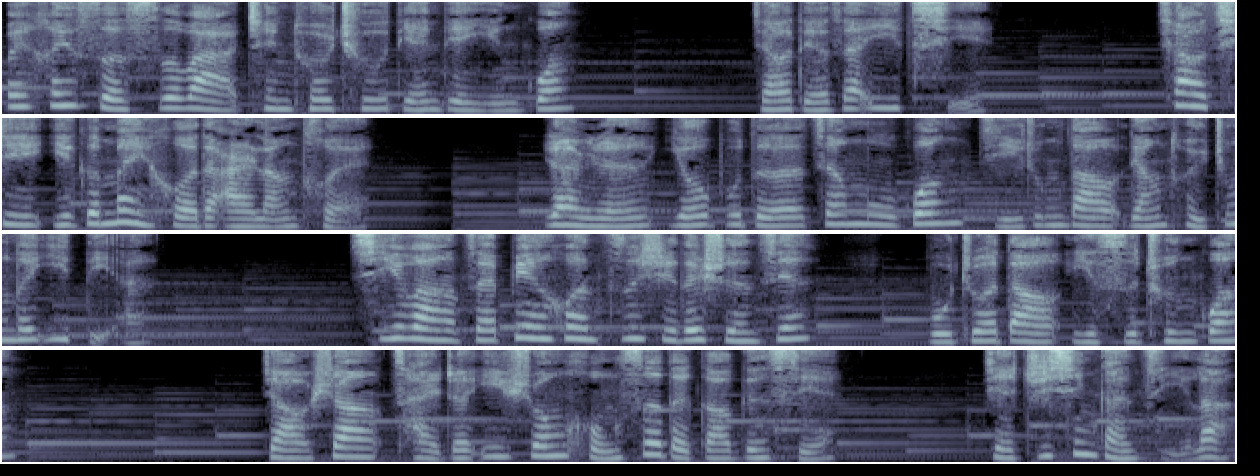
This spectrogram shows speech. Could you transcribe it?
被黑色丝袜衬托出点点荧光，交叠在一起，翘起一个魅惑的二郎腿。让人由不得将目光集中到两腿中的一点，希望在变换姿势的瞬间，捕捉到一丝春光。脚上踩着一双红色的高跟鞋，简直性感极了。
